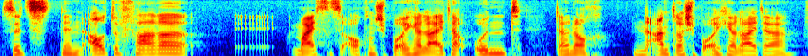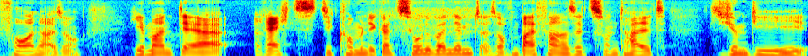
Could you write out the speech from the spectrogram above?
sitzt ein Autofahrer, äh, meistens auch ein Speicherleiter und dann noch ein anderer Speicherleiter vorne, also jemand, der rechts die Kommunikation übernimmt, also auf dem Beifahrersitz und halt sich um die,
